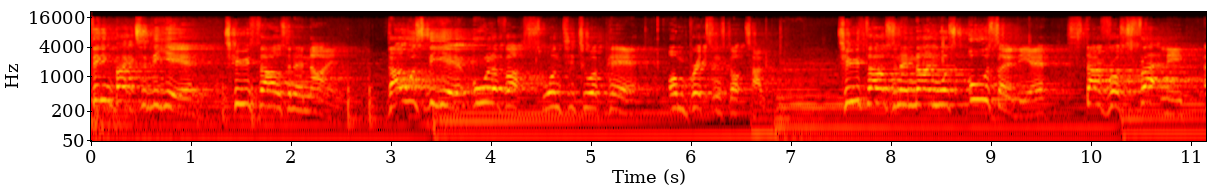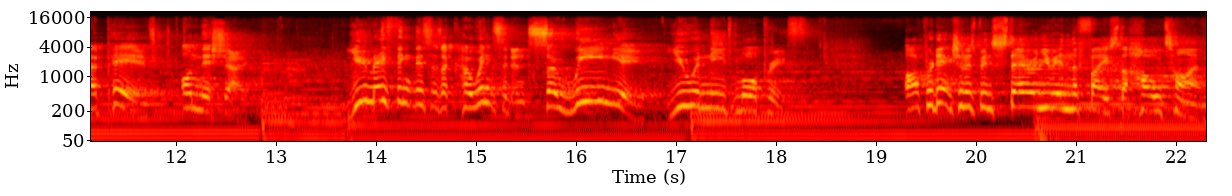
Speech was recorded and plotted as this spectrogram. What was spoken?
Think back to the year 2009. That was the year all of us wanted to appear on Britain's Got Talent. 2009 was also the year Stavros Flatley appeared on this show. You may think this is a coincidence, so we knew you would need more proof. Our prediction has been staring you in the face the whole time.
